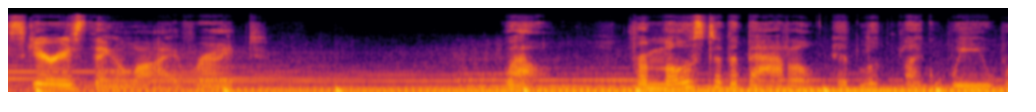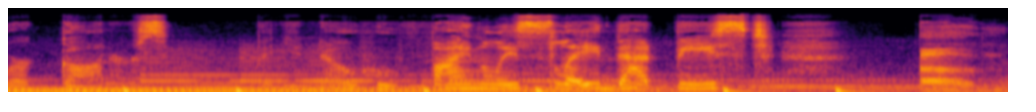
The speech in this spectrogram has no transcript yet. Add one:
Scariest thing alive, right? Well, for most of the battle, it looked like we were goners. But you know who finally slayed that beast? Um,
